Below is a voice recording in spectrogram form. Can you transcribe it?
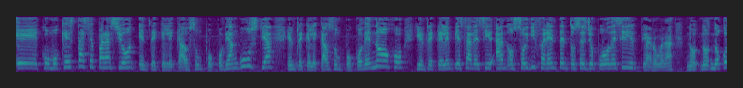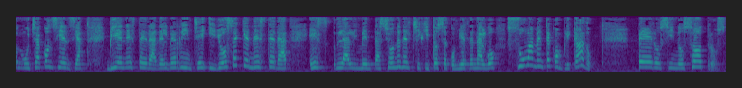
eh, como que esta separación entre que le causa un poco de angustia, entre que le causa un poco de enojo y entre que él empieza a decir, ah, no, soy diferente, entonces yo puedo decidir, claro, ¿verdad? No, no, no con mucha conciencia, viene esta edad del berrinche y yo sé que en esta edad es la alimentación en el chiquito se convierte en algo sumamente complicado. Pero si nosotros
